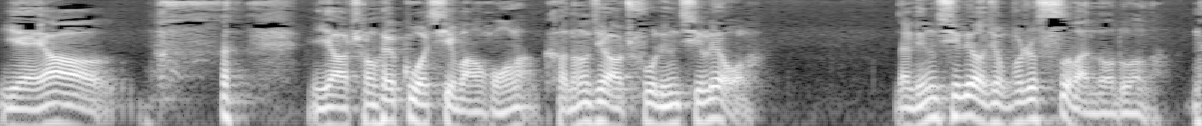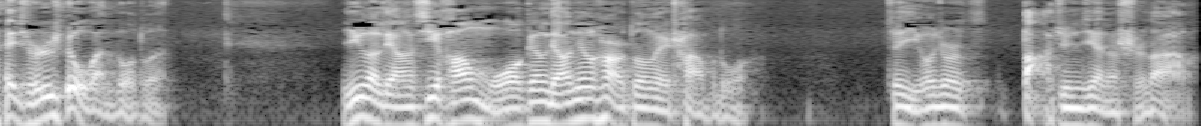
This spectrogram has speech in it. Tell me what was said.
也要。也要成为过气网红了，可能就要出零七六了。那零七六就不是四万多吨了，那就是六万多吨。一个两栖航母跟辽宁号吨位差不多，这以后就是大军舰的时代了。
